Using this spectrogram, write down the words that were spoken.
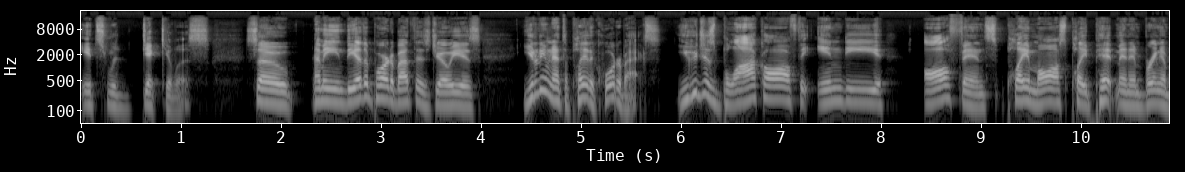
It's ridiculous. So, I mean, the other part about this, Joey, is you don't even have to play the quarterbacks. You could just block off the Indy offense, play Moss, play Pittman, and bring a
